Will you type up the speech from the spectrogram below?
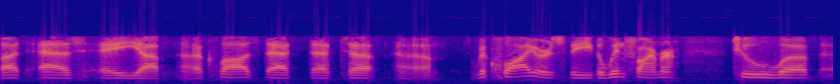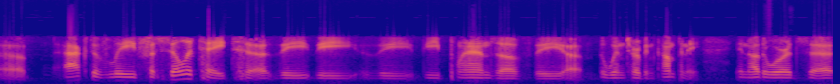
but as a, uh, a clause that that uh, requires the the wind farmer to actively facilitate uh, the, the the the plans of the uh, the wind turbine company. In other words, uh,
